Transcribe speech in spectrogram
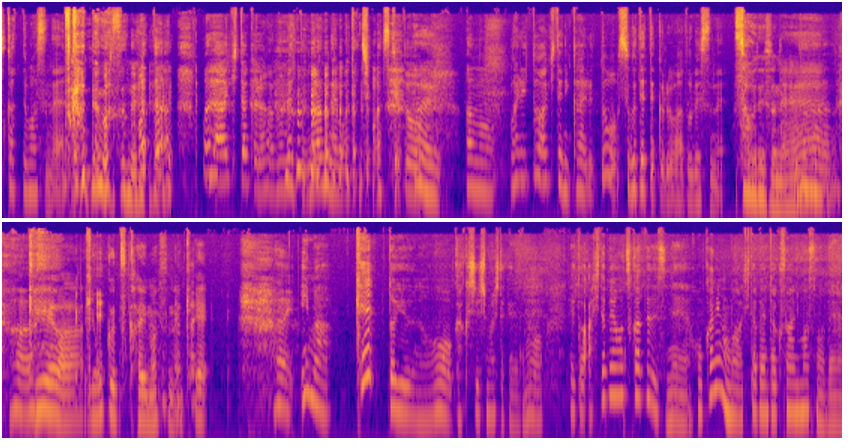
使ってますね使ってますね。まだまだ秋田から離れて何年も経ちますけど、はい、あの割と秋田に帰るとすぐ出てくるワードですね。そうですね。うんはい、K は よく使いますね。K。はい、今「け」というのを学習しましたけれども、えっと、秋田弁を使ってですね他にもまあ秋田弁たくさんありますのでま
